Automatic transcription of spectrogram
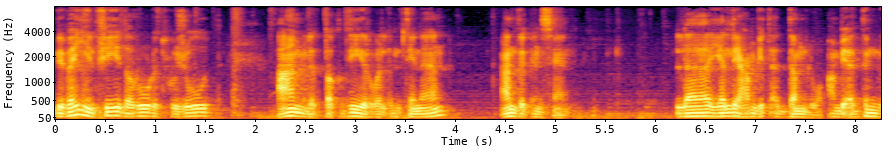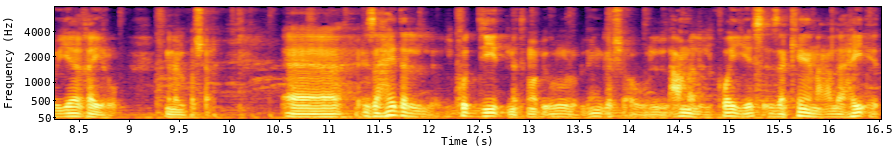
ببين فيه ضرورة وجود عامل التقدير والامتنان عند الإنسان. لا يلي عم بيتقدم له عم بيقدم له إياه غيره من البشر. آه إذا هيدا الجود ديد مثل ما بيقولوا بالإنجلش أو العمل الكويس إذا كان على هيئة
